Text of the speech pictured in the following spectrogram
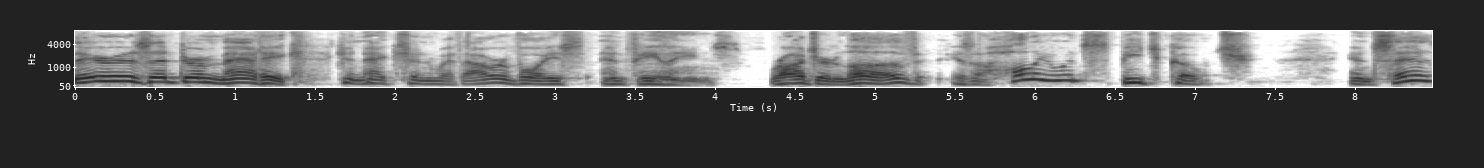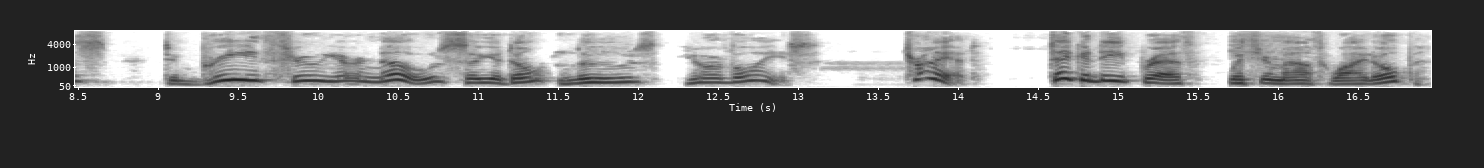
There is a dramatic connection with our voice and feelings. Roger Love is a Hollywood speech coach and says to breathe through your nose so you don't lose your voice. Try it. Take a deep breath with your mouth wide open.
